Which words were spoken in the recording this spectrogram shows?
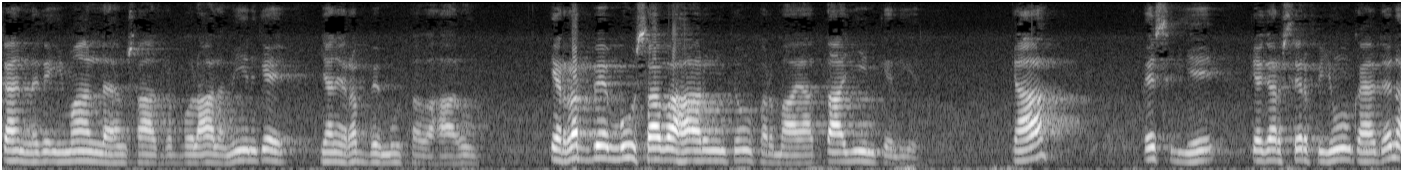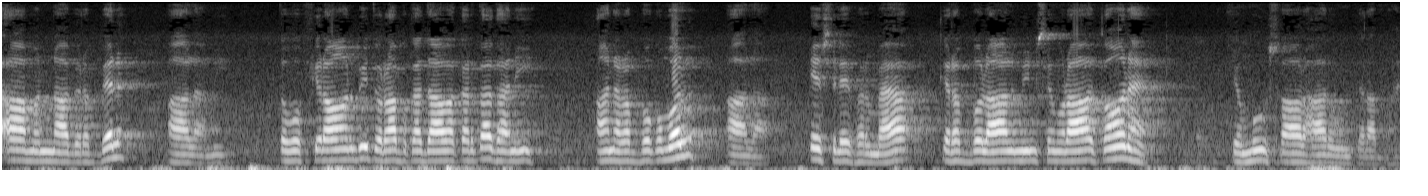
کہنے لگے، ایمان لہم ساتھ رب العالمین کے۔ یعنی رب موسا و ہارون کہ رب موسا و ہارون کیوں فرمایا؟ تعین کے لیے۔ کیا؟ اس لیے کہ اگر صرف یوں کہہ دیں آ منا برب العالمین۔ تو وہ فرعون بھی تو رب کا دعویٰ کرتا تھا نہیں۔ ان رب کو مل اعلیٰ اس لیے فرمایا کہ رب العالمین سے مراد کون ہے؟ کہ موسا اور ہارون کے رب ہیں۔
